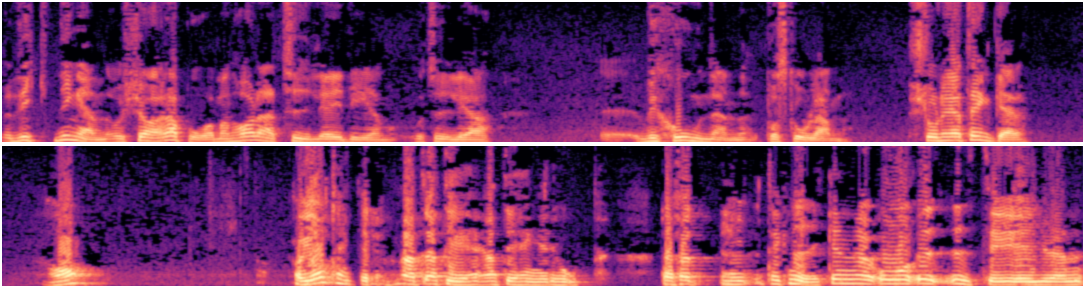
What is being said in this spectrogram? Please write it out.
riktningen att köra på. Man har den här tydliga idén och tydliga eh, visionen på skolan. Förstår ni hur jag tänker? Ja. Ja, jag tänker det. Att, att, det, att det hänger ihop. Därför att eh, tekniken och IT är ju en,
